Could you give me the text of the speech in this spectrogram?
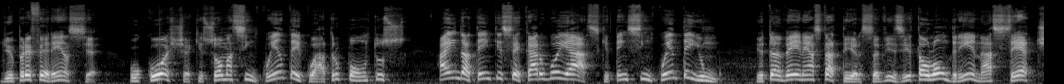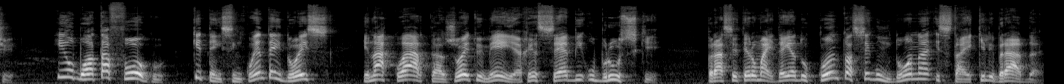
De preferência, o Coxa, que soma 54 pontos, ainda tem que secar o Goiás, que tem 51, e também nesta terça visita o Londrina às 7, e o Botafogo, que tem 52, e na quarta às 8h30 recebe o Brusque. Para se ter uma ideia do quanto a segundona está equilibrada,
